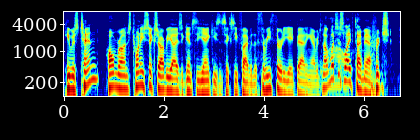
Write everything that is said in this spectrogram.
He was 10 home runs, 26 RBIs against the Yankees in 65 with a 338 batting average. Now, what's his lifetime average?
